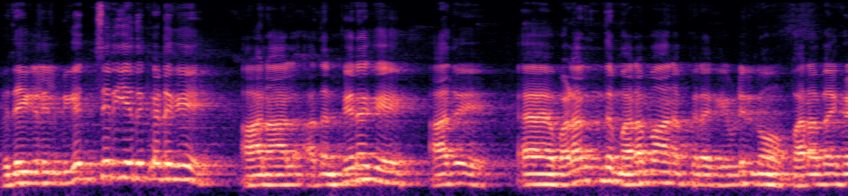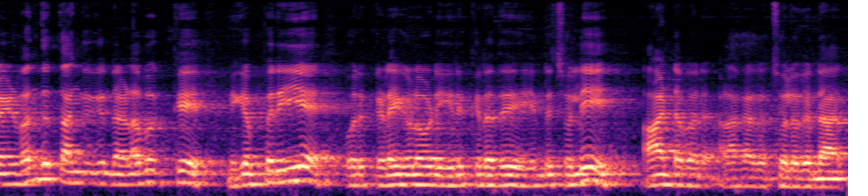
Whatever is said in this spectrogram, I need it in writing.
விதைகளில் மிகச்சிறியது கடுகு. ஆனால் அதன் பிறகு அது வளர்ந்து மரமான பிறகு எப்படி இருக்கும்? பறவைகள் வந்து தங்குகின்ற அளவுக்கு மிகப்பெரிய ஒரு கிளைகளோடு இருக்கிறது என்று சொல்லி ஆண்டவர் அழகாக சொல்லுகின்றார்.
